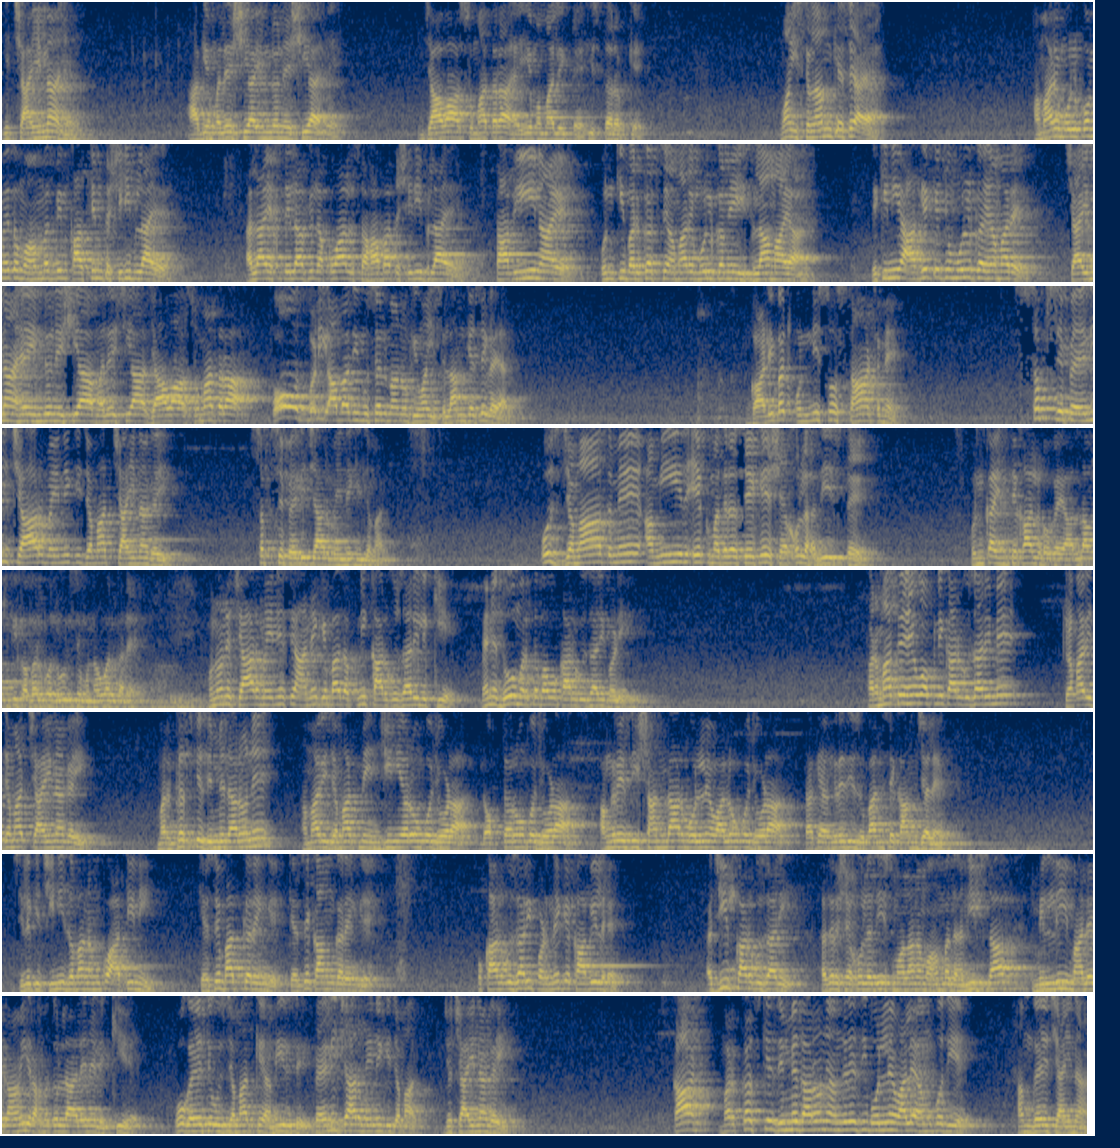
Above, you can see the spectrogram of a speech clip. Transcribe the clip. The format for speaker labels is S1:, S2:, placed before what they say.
S1: یہ چائنا ہے۔ آگے ملیشیا، انڈونیشیا ہے۔ جاوا، سماترا ہے، یہ ممالک ہے، اس طرف کے۔ وہاں اسلام کیسے آیا؟ ہے ہمارے ملکوں میں تو محمد بن قاسم تشریف لائے۔ اللہ اختلاف الاقوال، صحابہ تشریف لائے۔ تابعین آئے۔ ان کی برکت سے ہمارے ملک میں اسلام آیا۔ لیکن یہ آگے کے جو ملک ہیں ہمارے چائنا ہے، انڈونیشیا، ملیشیا، جاوا، سماترا، بہت بڑی آبادی مسلمانوں کی، وہاں اسلام کیسے گیا؟ غالباً انیس سو ساٹھ میں سب سے پہلی چار مہینے کی جماعت چائنا گئی۔ سب سے پہلی چار مہینے کی جماعت۔ اس جماعت میں امیر ایک مدرسے کے شیخ الحدیث تھے۔ ان کا انتقال ہو گیا۔ اللہ ان کی قبر کو نور سے منور کرے۔ انہوں نے چار مہینے سے آنے کے بعد اپنی کارگزاری لکھی ہے۔ میں نے دو مرتبہ وہ کارگزاری پڑھی۔ فرماتے ہیں وہ اپنی کارگزاری میں کہ ہماری جماعت چائنا گئی۔ مرکز کے ذمہ داروں نے ہماری جماعت میں انجینئروں کو جوڑا، ڈاکٹروں کو جوڑا، انگریزی شاندار بولنے والوں کو جوڑا تاکہ انگریزی زبان سے کام چلے اس لیے کہ چینی زبان ہم کو آتی نہیں۔ کیسے بات کریں گے؟ کیسے کام کریں گے؟ وہ کارگزاری پڑھنے کے قابل ہے۔ عجیب کارگزاری۔ حضرت شیخ الحدیث مولانا محمد حنیف صاحب ملی مالیگاوی رحمۃ اللہ علیہ نے لکھی ہے۔ وہ گئے تھے اس جماعت کے امیر تھے۔ پہلی چار مہینے کی جماعت جو چائنا گئی۔ کان مرکز کے ذمہ داروں نے انگریزی بولنے والے ہم کو دیے۔ ہم گئے چائنا۔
